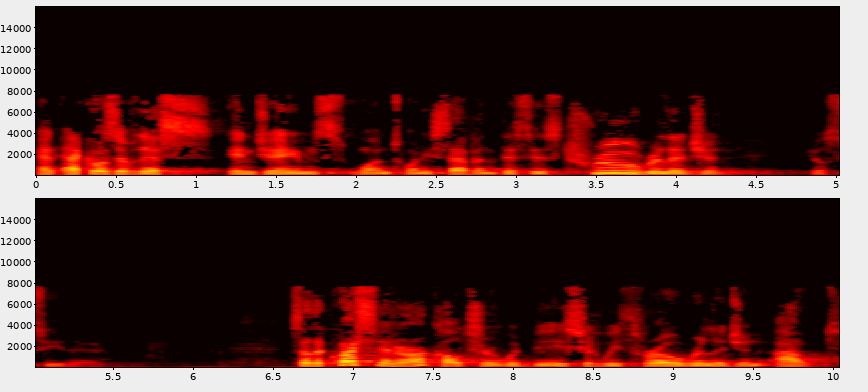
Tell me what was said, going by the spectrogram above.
And echoes of this in James 1:27. This is true religion. You'll see there. So the question in our culture would be, should we throw religion out?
